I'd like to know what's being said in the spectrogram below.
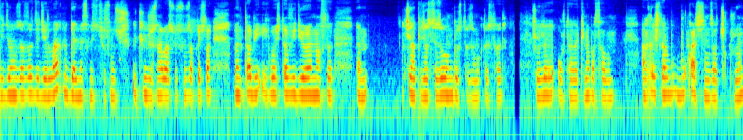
videonuza sadece like mı gelmesini istiyorsunuz? Şu üçüncüsüne basıyorsunuz arkadaşlar. Ben tabii ilk başta videoya nasıl e, şey yapacağız size onu göstereceğim arkadaşlar. Şöyle ortadakine basalım. Arkadaşlar bu, bu karşınıza çıkıyor.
